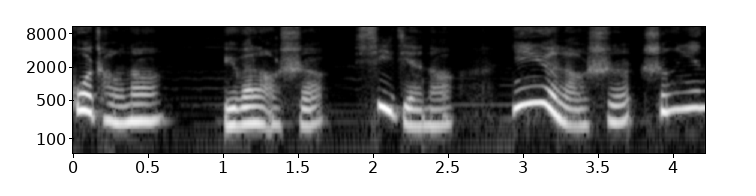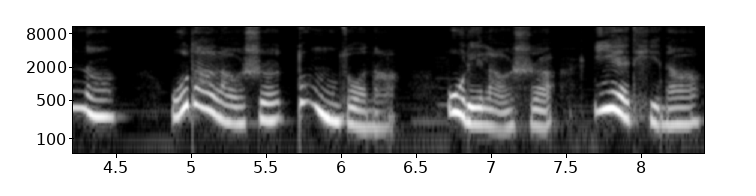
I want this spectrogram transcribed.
过程呢？语文老师，细节呢？音乐老师，声音呢？舞蹈老师，动作呢？物理老师，液体呢？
